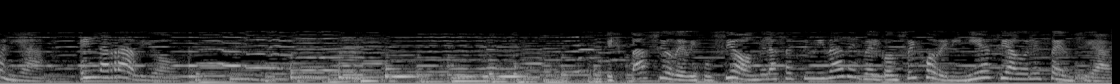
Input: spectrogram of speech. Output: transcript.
En la radio. Espacio de difusión de las actividades del Consejo de Niñez y Adolescencia.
